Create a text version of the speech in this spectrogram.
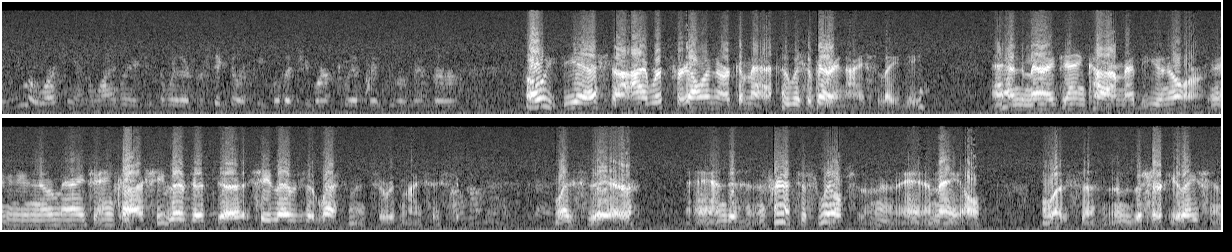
When you were working in the library, were there particular people that you worked with that you remember? Oh, yes. Uh, I worked for Eleanor Kamak, who was a very nice lady. And Mary Jane Carr, maybe you know her. You know Mary Jane Carr. She lived at uh, she lives at Westminster with my sister. Was there, and uh, Francis Wilson, uh, male, was uh, the circulation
